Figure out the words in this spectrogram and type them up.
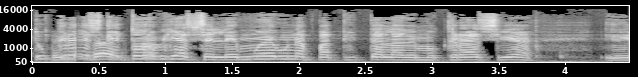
¿Tú crees que todavía se le mueve una patita a la democracia y,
